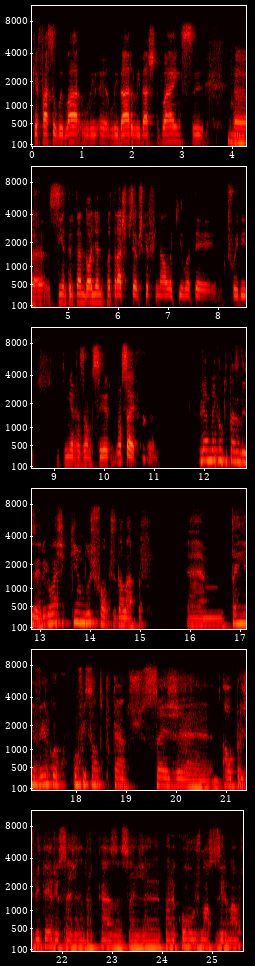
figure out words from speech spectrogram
que é fácil lidar, eh, lidar lidaste bem, se, hum. uh, se entretanto olhando para trás percebes que afinal aquilo até o que te foi dito tinha razão de ser, não sei. Pegando naquilo que tu estás a dizer, eu acho que um dos focos da Lapa um, tem a ver com a confissão de pecados seja ao presbitério, seja dentro de casa, seja para com os nossos irmãos,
